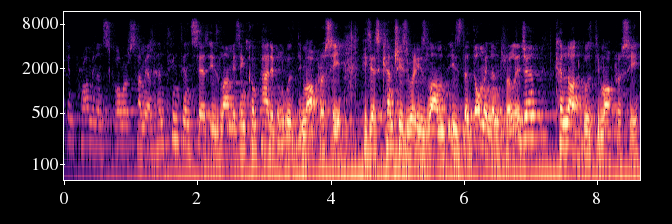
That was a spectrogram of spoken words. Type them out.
American prominent scholar Samuel Huntington says Islam is incompatible with democracy. He says countries where Islam is the dominant religion cannot boost democracy.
